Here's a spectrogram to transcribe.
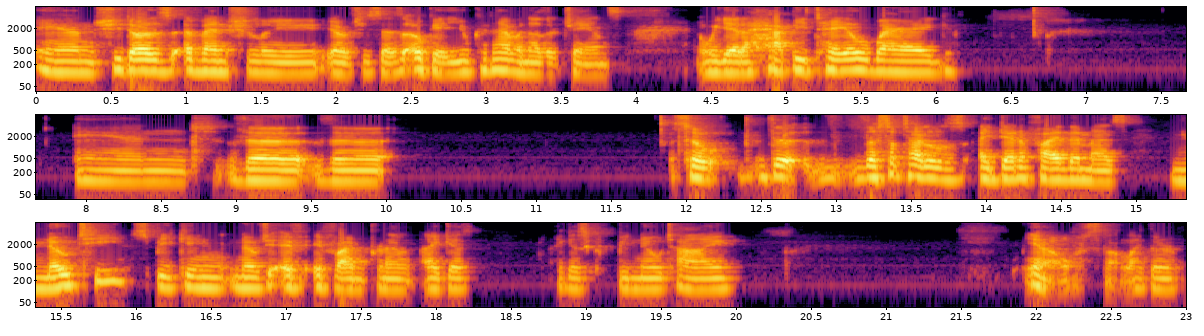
And she does eventually, you know, she says, "Okay, you can have another chance." and we get a happy tail wag and the the so the the subtitles identify them as Noti speaking Noti if if I'm pronounced I guess I guess it could be Notai. You know it's not like they're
